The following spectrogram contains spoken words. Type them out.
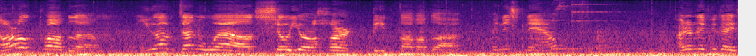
Gnarled problem. You have done well. Show your heartbeat, blah blah blah. Finish now. I don't know if you guys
